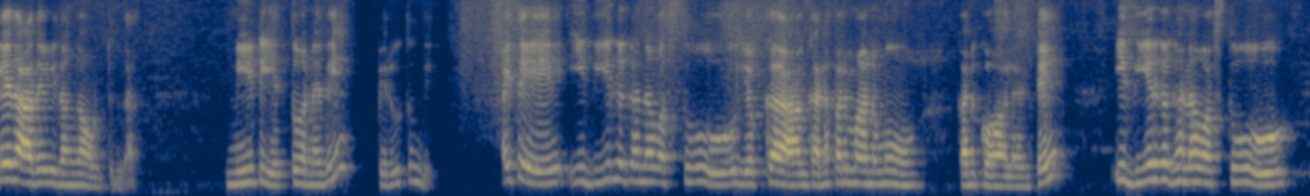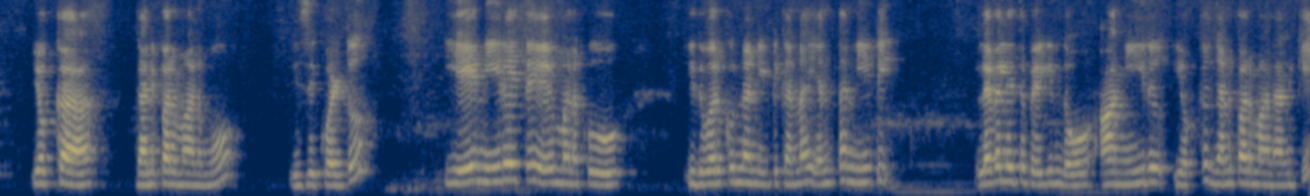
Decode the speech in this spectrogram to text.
లేదా అదే విధంగా ఉంటుందా? నీటి ఎత్తు అనేది పెరుగుతుంది. అయితే ఈ దీర్ఘఘన వస్తువు యొక్క ఘన పరిమాణము కనుక్కోవాలంటే ఈ దీర్ఘఘన వస్తువు యొక్క ఘని పరిమాణము ఈజ్ ఈక్వల్ టు ఏ నీరైతే మనకు ఇదివరకు ఉన్న నీటి కన్నా ఎంత నీటి లెవెల్ అయితే పెరిగిందో ఆ నీరు యొక్క ఘన పరిమాణానికి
